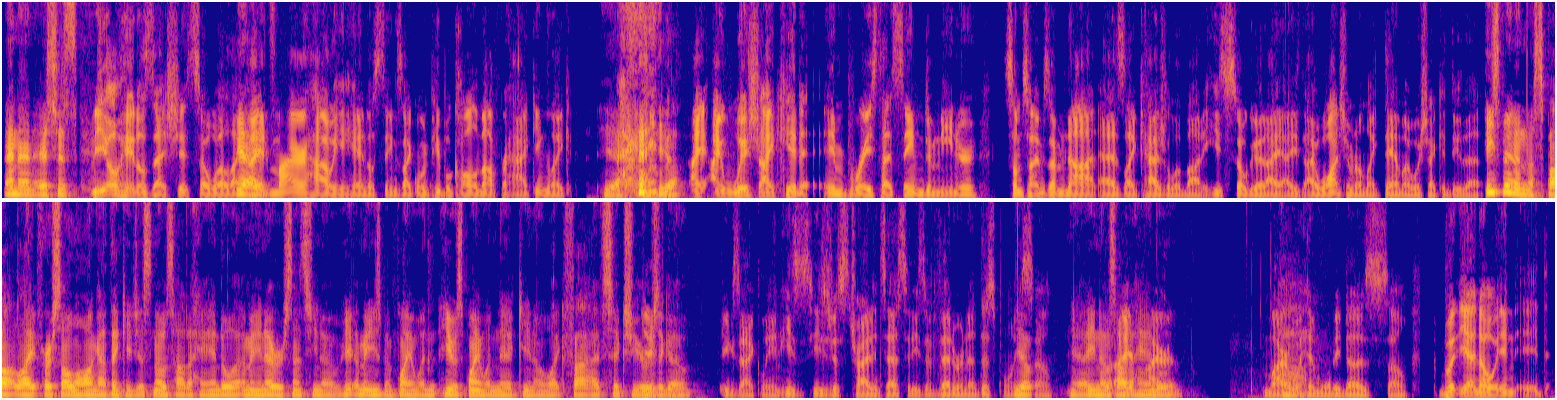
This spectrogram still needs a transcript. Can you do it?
And then it's just Neil handles that shit so well. Like yeah, I admire how he handles things. Like when people call him out for hacking, like yeah, yeah. I, I wish I could embrace that same demeanor. Sometimes I'm not as like casual about it. He's so good. I, I I watch him and I'm like, damn, I wish I could do that. He's been in the spotlight for so long. I think he just knows how to handle it. I mean, ever since you know, he, I mean, he's been playing when he was playing with Nick, you know, like five, six years yeah, ago. Exactly, and he's he's just tried and tested. He's a veteran at this point. Yep. So yeah, he knows but how I to handle it. Admire oh. with ah. him what he does. So, but yeah, no, in it,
